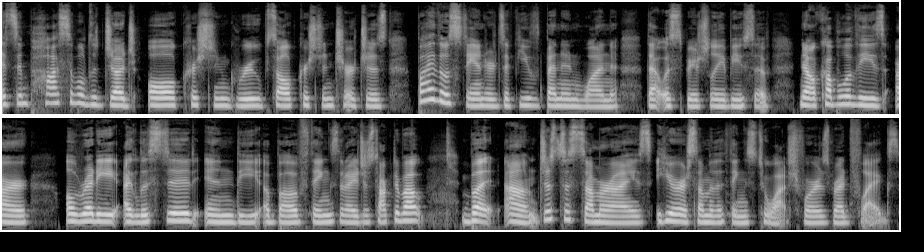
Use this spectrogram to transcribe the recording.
it's impossible to judge all Christian groups, all Christian churches by those standards if you've been in one that was spiritually abusive. Now, a couple of these are already I listed in the above things that I just talked about, but um, just to summarize, here are some of the things to watch for as red flags.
